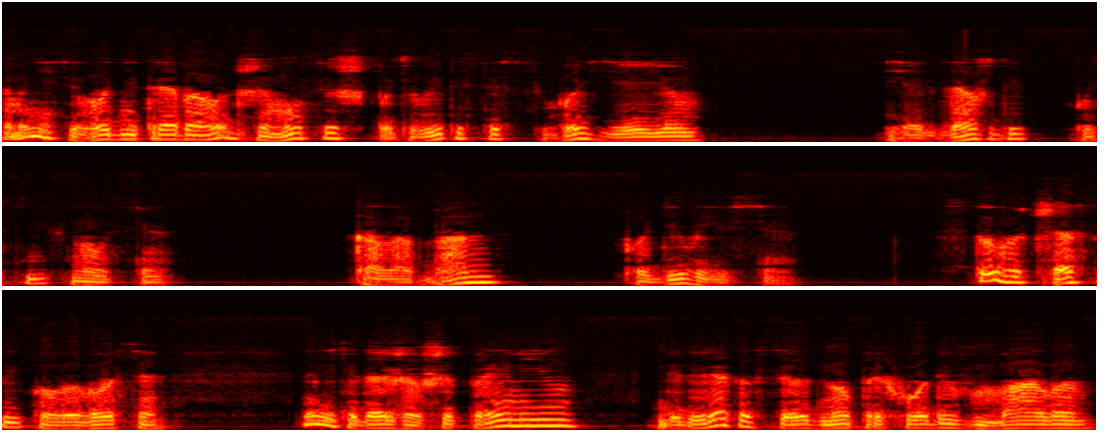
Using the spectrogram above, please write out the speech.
а мені сьогодні треба, отже, мусиш поділитися своєю. Як завжди, посміхнувся. Калабан поділився. З того часу й повелося, навіть одержавши премію, Дедуряка все одно приходив мало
